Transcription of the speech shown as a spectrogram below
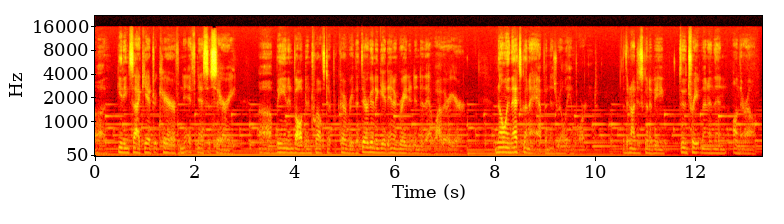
uh, getting psychiatric care if, if necessary, uh, being involved in 12-step recovery, that they're going to get integrated into that while they're here. Knowing that's going to happen is really important. That they're not just going to be through treatment and then on their own.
